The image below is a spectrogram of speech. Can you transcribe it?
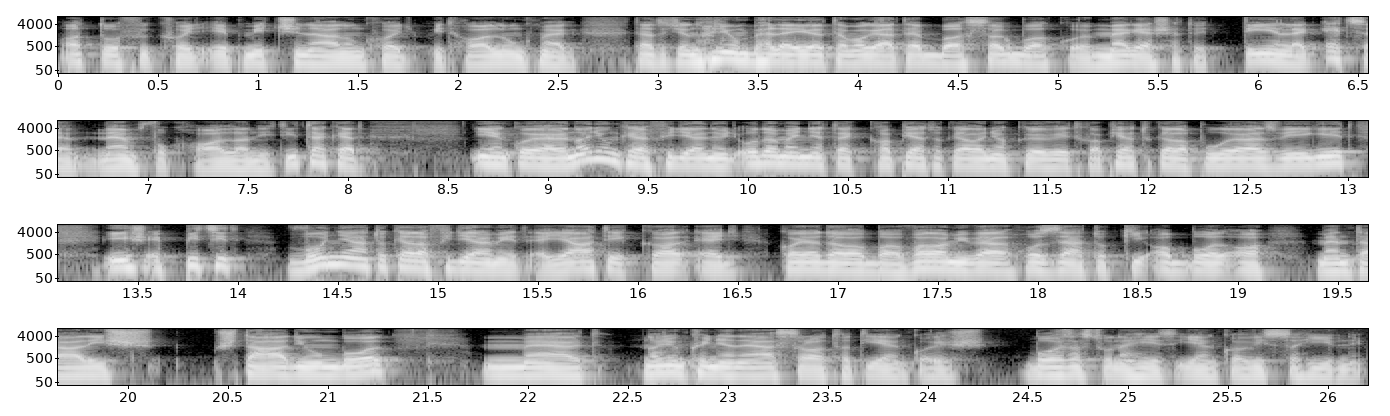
Attól függ, hogy épp mit csinálunk, hogy mit hallunk meg. Tehát, hogyha nagyon beleélte magát ebbe a szakba, akkor megeshet, hogy tényleg egyszerűen nem fog hallani titeket, Ilyenkor erre nagyon kell figyelni, hogy oda menjetek, kapjátok el a nyakövét, kapjátok el a púráz végét, és egy picit vonjátok el a figyelmét egy játékkal, egy kajadalba, valamivel hozzátok ki abból a mentális stádiumból, mert nagyon könnyen elszaladhat ilyenkor, és borzasztó nehéz ilyenkor visszahívni.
